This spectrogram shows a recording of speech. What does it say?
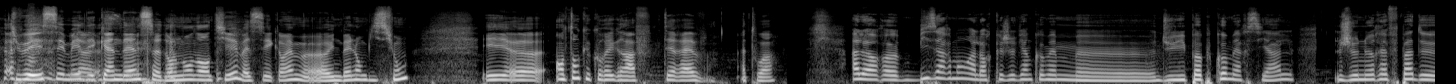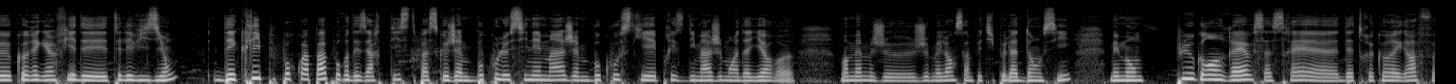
Tu veux essaimer des Can Dance dans le monde entier, bah, c'est quand même une belle ambition. Et en tant que chorégraphe, tes rêves à toi? Alors, euh, bizarrement, alors que je viens quand même euh, du hip-hop commercial, je ne rêve pas de chorégraphier des télévisions. Des clips, pourquoi pas, pour des artistes, parce que j'aime beaucoup le cinéma, j'aime beaucoup ce qui est prise d'image. Moi, d'ailleurs, euh, moi-même, je, je, me lance un petit peu là-dedans aussi. Mais mon plus grand rêve, ça serait d'être chorégraphe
